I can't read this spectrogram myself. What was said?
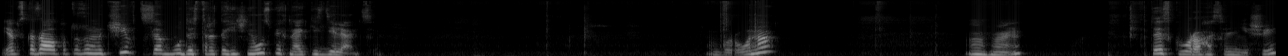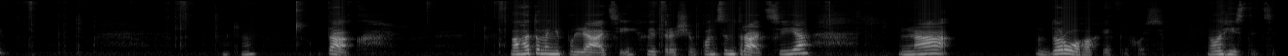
Я б сказала, по тузу мечів це буде стратегічний успіх на якійсь ділянці. Оборона. Угу. Тиск ворога сильніший. Так. Багато маніпуляцій, хитрощів, концентрація на дорогах якихось, логістиці.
